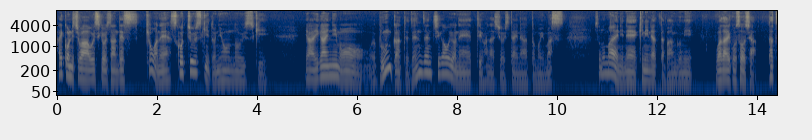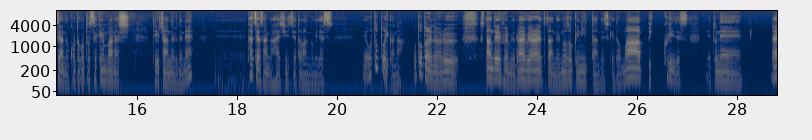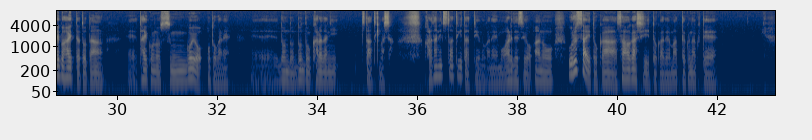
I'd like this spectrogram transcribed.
はい、こんにちは。ウイスキーおじさんです。今日はね、スコッチウイスキーと日本のウイスキー。いや、意外にも文化って全然違うよねっていう話をしたいなと思います。その前にね、気になった番組、和太鼓奏者、達也のことこと世間話っていうチャンネルでね、えー達也さんが配信してた番組です。えー、一昨日かな一昨日の夜スタンド FM でライブやられてたんで覗きに行ったんですけどまあびっくりですえっとねライブ入った途端、え太鼓のすんごい音がね、えどんどんどんどん体に伝わってきました。体に伝わってきたっていうのがねもうあれですよ。あのうるさいとか騒がしいとかでは全くなくて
